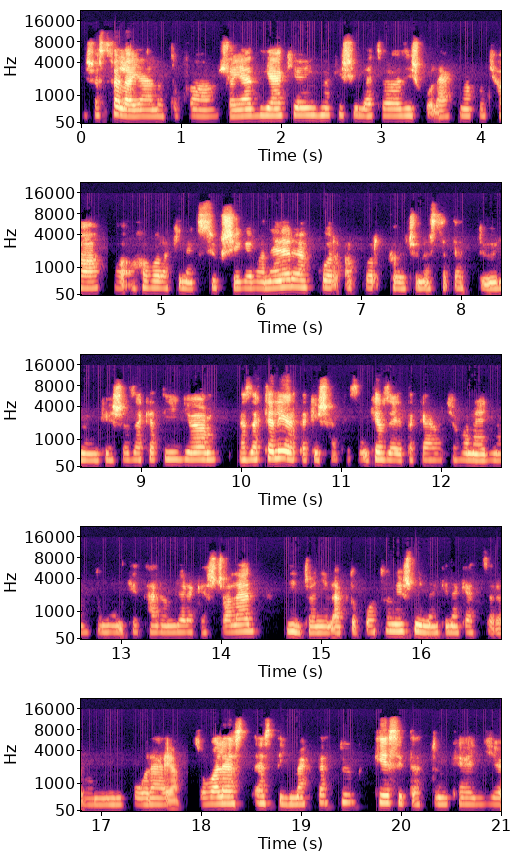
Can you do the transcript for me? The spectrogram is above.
és ezt felajánlottuk a saját diákjainknak is, illetve az iskoláknak, hogyha ha, ha valakinek szüksége van erre, akkor, akkor kölcsönöztetett tőlünk, és ezeket így, ezekkel éltek is, hát hiszen képzeljétek el, hogyha van egy, nem tudom, két-három gyerekes család, nincs annyi laptop otthon, és mindenkinek egyszerre van mondjuk órája. Szóval ezt, ezt így megtettük. Készítettünk egy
